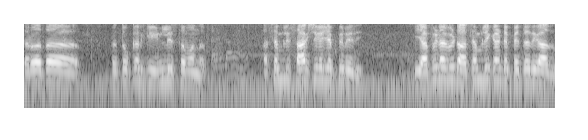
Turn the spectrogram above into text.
తర్వాత ప్రతి ఒక్కరికి ఇండ్లు ఇస్తామన్నారు. అసెంబ్లీ సాక్షిగా చెప్పారు ఇది. ఈ అఫిడవిట్ అసెంబ్లీ కంటే పెద్దది కాదు.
